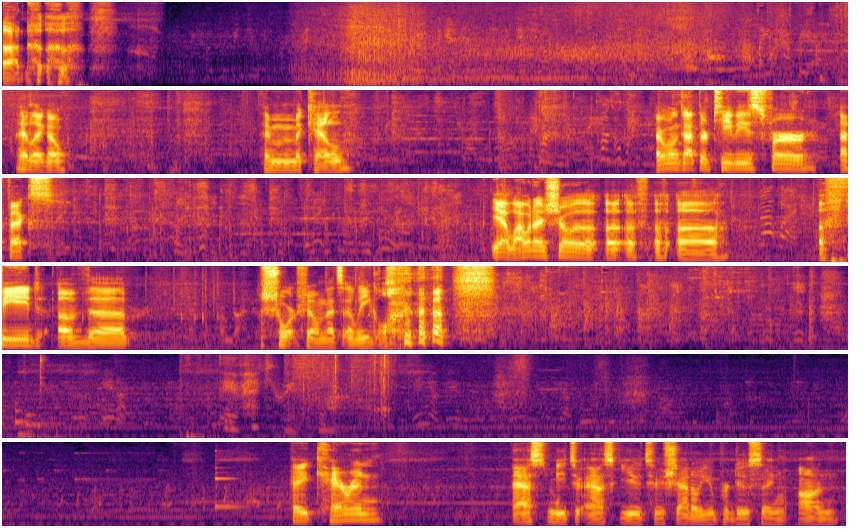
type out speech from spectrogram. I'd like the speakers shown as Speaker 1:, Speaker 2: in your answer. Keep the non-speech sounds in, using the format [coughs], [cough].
Speaker 1: God. [laughs] hey, Lego. Hey, Mikkel. Everyone got their TVs for FX? Yeah, why would I show a, a, a, a, a feed of the short film that's illegal? [laughs] Hey, Karen asked me to ask you to shadow you producing on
